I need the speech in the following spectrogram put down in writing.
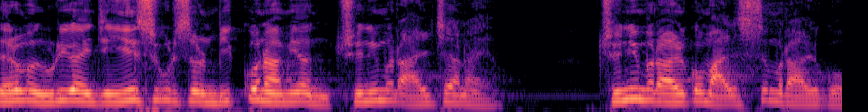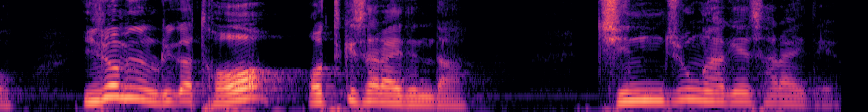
여러분 우리가 이제 예수 그리스도를 믿고 나면 주님을 알잖아요. 주님을 알고 말씀을 알고 이러면 우리가 더 어떻게 살아야 된다? 진중하게 살아야 돼요.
